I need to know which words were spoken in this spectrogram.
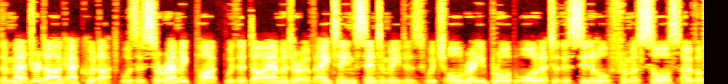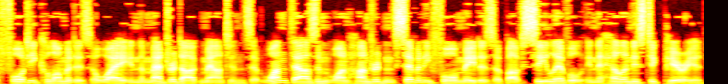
The Madradag aqueduct was a ceramic pipe with a diameter of 18 cm which already brought water to the citadel from a source over 40 km away in the Madradag Mountains at 1,174 meters above sea level in the Hellenistic period.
